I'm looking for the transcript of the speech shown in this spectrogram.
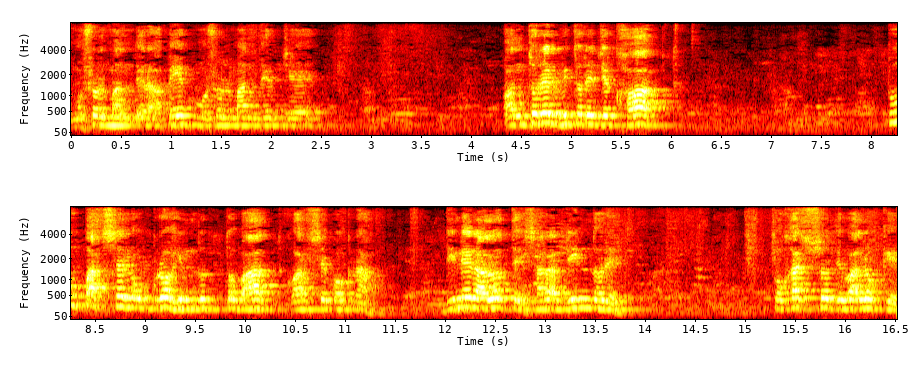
মুসলমানদের আবেগ, মুসলমানদের যে অন্তরের ভিতরে যে ক্ষত টু পার্সেন্ট উগ্র হিন্দুত্ববাদ কর সেবকরা দিনের আলোতে সারা দিন ধরে প্রকাশ্য দেবালোকে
